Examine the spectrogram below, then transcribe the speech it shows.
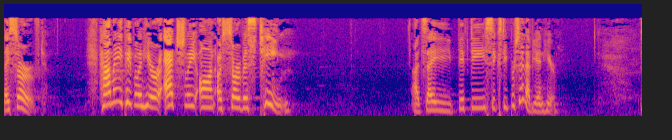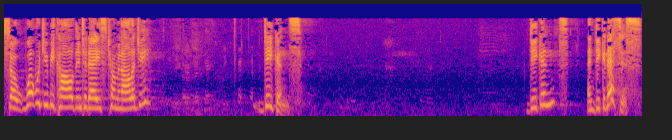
They served. How many people in here are actually on a service team? I'd say 50, 60% of you in here. So what would you be called in today's terminology? Deacons. Deacons and deaconesses.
